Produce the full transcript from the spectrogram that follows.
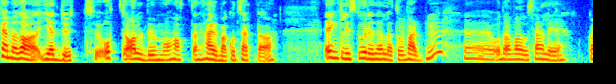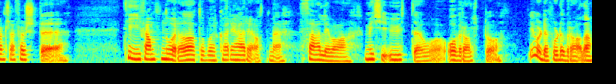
har vi da gitt ut åtte album og hatt en haug med konserter egentlig i store deler av verden. Eh, Og da var det særlig kanskje de første 10-15 åra av vår karriere at vi særlig var mye ute og overalt og gjorde det for det bra, da.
